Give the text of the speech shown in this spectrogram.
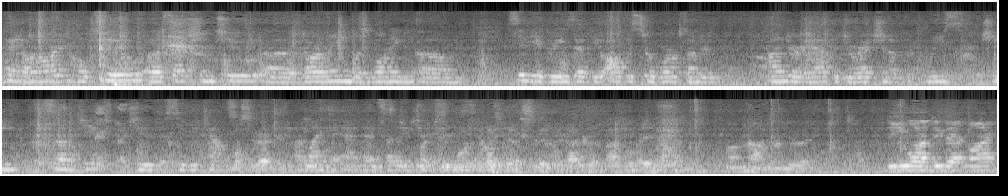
Okay, on Article Two, uh, Section Two, uh, Darlene was wanting, um, city agrees that the officer works under, under and at the direction of the police chief, subject to the city council. I'd like to add that subject to the city council. I'm not gonna do it. Do you wanna do that, Mike?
